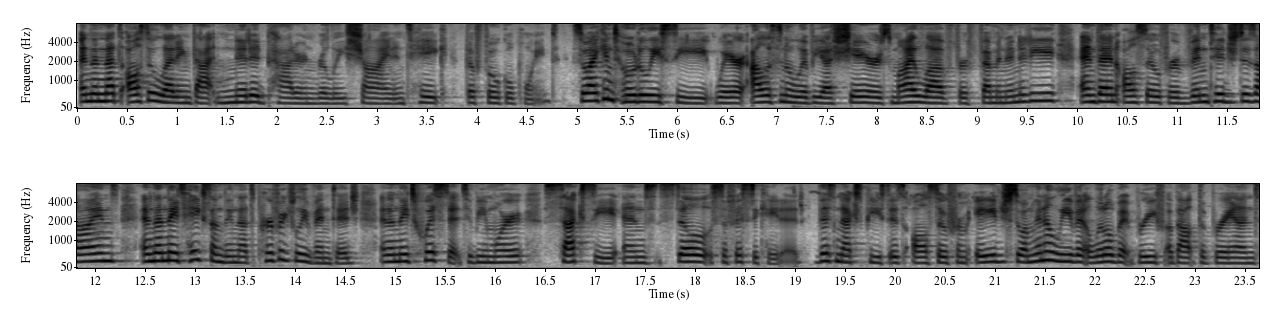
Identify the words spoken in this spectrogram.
And then that's also letting that knitted pattern really shine and take the focal point. So I can totally see where and Olivia shares my love for femininity and then also for vintage designs. And then they take something that's perfectly vintage and then they twist it to be more sexy and still sophisticated. This next piece is also from Aje, so I'm gonna leave it a little bit brief about the brand,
